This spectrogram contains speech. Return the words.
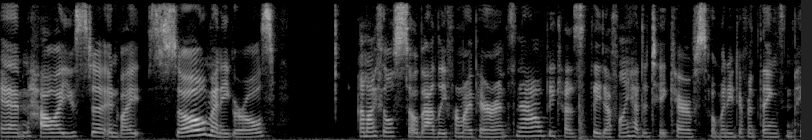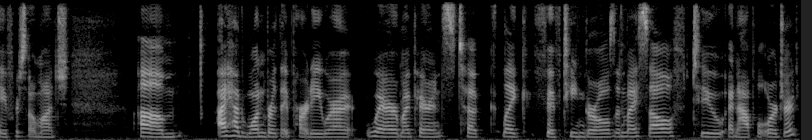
and how I used to invite so many girls. And I feel so badly for my parents now because they definitely had to take care of so many different things and pay for so much. Um, I had one birthday party where I, where my parents took like 15 girls and myself to an apple orchard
